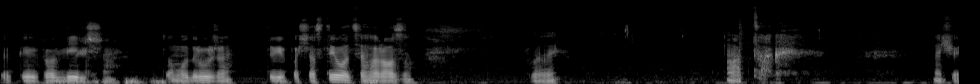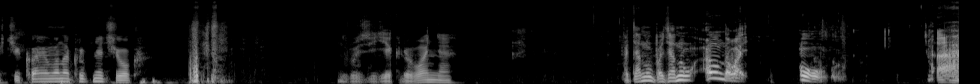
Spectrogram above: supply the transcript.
такий побільше. Тому, друже, тобі пощастило цього разу. Пливи. От. Ну що чекаємо на крупнячок. Друзі, є клювання. Потяну, потяну, а ну давай. О. А.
